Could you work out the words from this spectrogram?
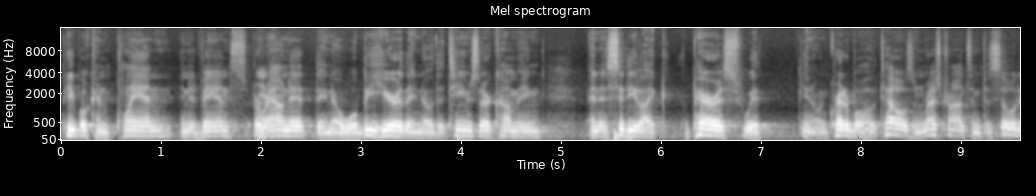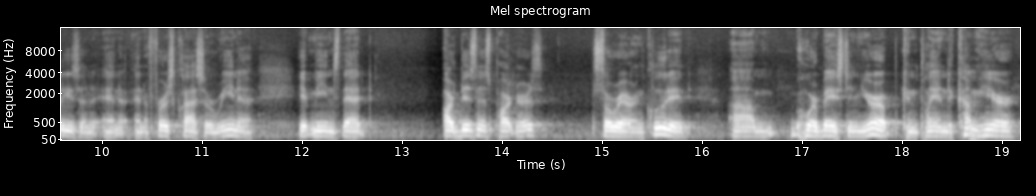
people can plan in advance yeah. around it. They know we'll be here. They know the teams that are coming. And a city like Paris with you know, incredible hotels and restaurants and facilities and, and, and a first-class arena, it means that our business partners, Sorare included, um, who are based in Europe, can plan to come here,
